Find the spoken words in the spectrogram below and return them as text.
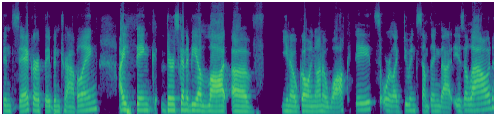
been sick or if they've been traveling i think there's going to be a lot of you know going on a walk dates or like doing something that is allowed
